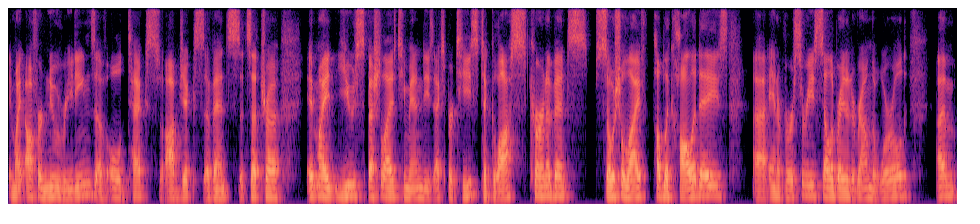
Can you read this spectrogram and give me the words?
It might offer new readings of old texts, objects, events, etc. It might use specialized humanities expertise to gloss current events, social life, public holidays, uh, anniversaries celebrated around the world. Um,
